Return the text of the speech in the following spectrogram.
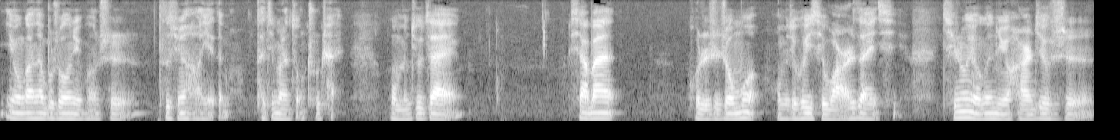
因为我刚才不说我女朋友是咨询行业的嘛，她基本上总出差，我们就在下班或者是周末，我们就会一起玩在一起。其中有个女孩就是，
